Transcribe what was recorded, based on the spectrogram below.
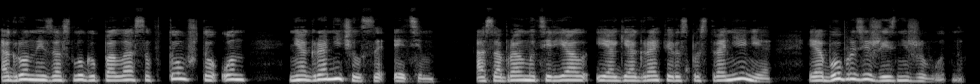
Огромная заслуга Палласа в том, что он не ограничился этим, а собрал материал и о географии распространения, и об образе жизни животных.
